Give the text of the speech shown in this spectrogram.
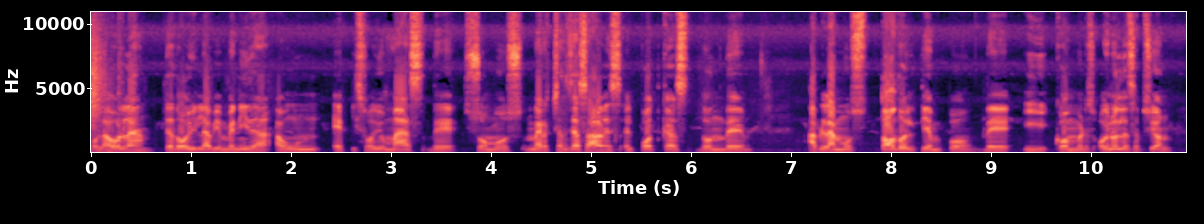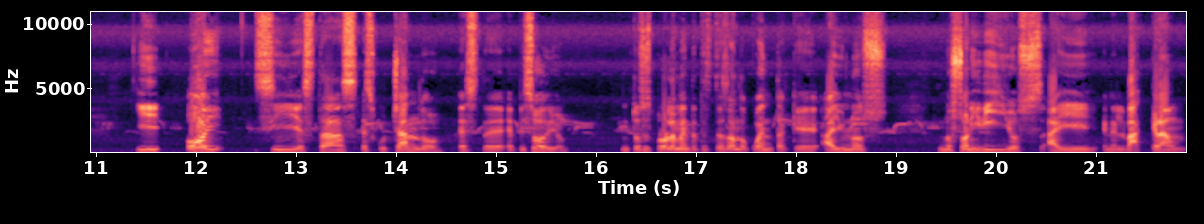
Hola, hola, te doy la bienvenida a un episodio más de Somos Merchants, ya sabes, el podcast donde hablamos todo el tiempo de e-commerce. Hoy no es la excepción. Y hoy, si estás escuchando este episodio, entonces probablemente te estés dando cuenta que hay unos, unos sonidillos ahí en el background.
